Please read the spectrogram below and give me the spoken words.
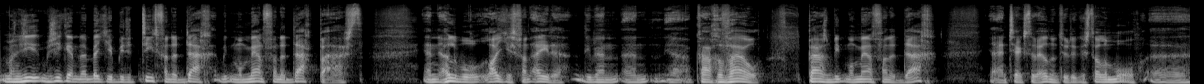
muziek muziek hebben een beetje bij de tijd van de dag, bij het moment van de dag paast. En een heleboel latjes van Ede, die ben een, ja, qua gevuil passen bij het moment van de dag. Ja, en textueel natuurlijk is het allemaal eh,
